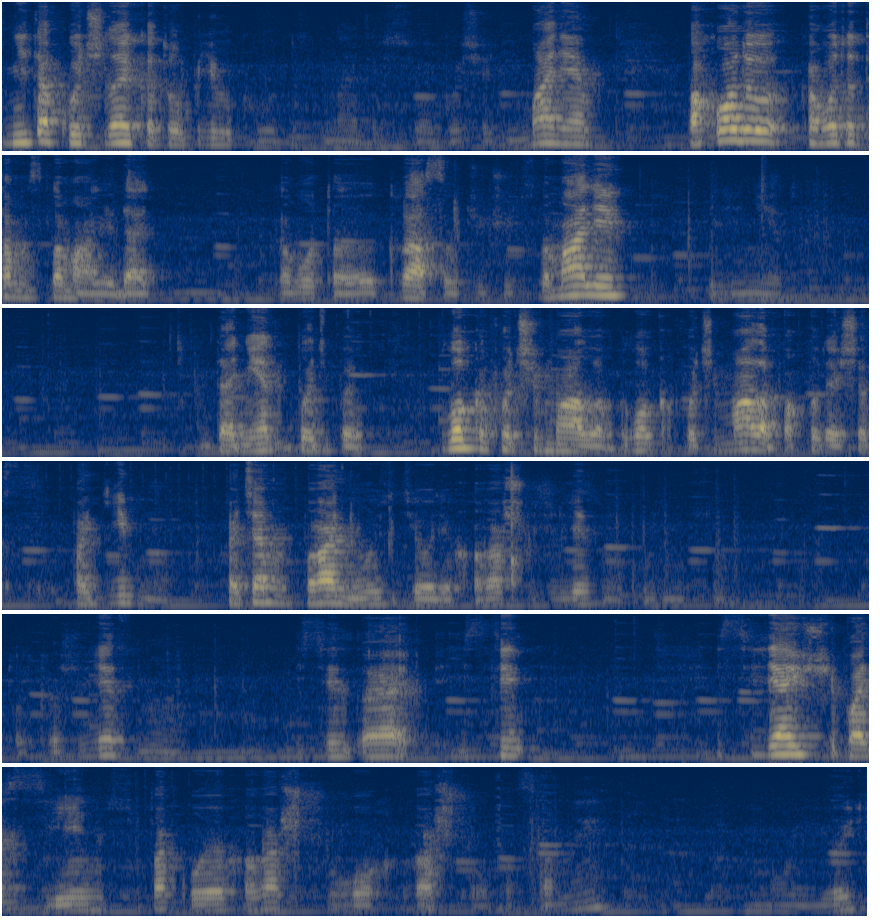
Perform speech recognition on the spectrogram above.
не такой человек, который привык вот на это все обращать внимание. Походу, кого-то там сломали, да. Кого-то красов чуть-чуть сломали. Или нет? Да нет, вроде бы. Блоков очень мало, блоков очень мало. Походу, я сейчас погибну. Хотя бы броню сделали хорошо, железную кузницу. Только железную. Исцел... Э, исцел... Исцеляющий бассейн, такое, хорошо, хорошо, пацаны. Ой-ой.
